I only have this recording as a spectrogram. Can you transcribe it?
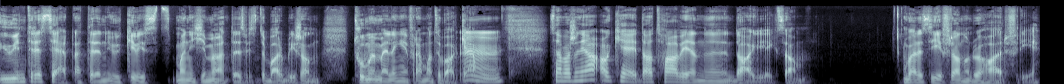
uinteressert etter en uke hvis man ikke møtes, hvis det bare blir sånn tomme meldinger frem og tilbake. Mm. Så jeg bare sånn, ja, ok, da tar vi en eh, dag, liksom. Bare si ifra når du har fri.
